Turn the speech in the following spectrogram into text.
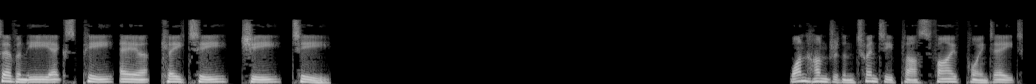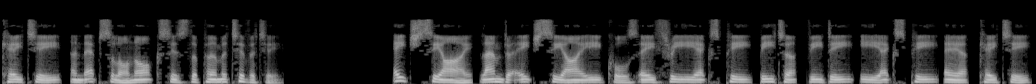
7 exp a kt g t. 120 plus 5.8 kt and epsilon ox is the permittivity HCI lambda HCI equals A3 exp beta VD exp A KT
